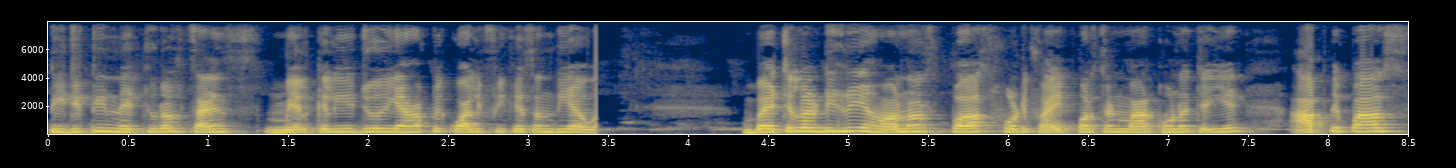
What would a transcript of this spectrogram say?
टीजीटी नेचुरल साइंस मेल के लिए जो यहाँ पे क्वालिफिकेशन दिया हुआ bachelor degree honours pass forty five percent mark होना चाहिए। आपके पास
